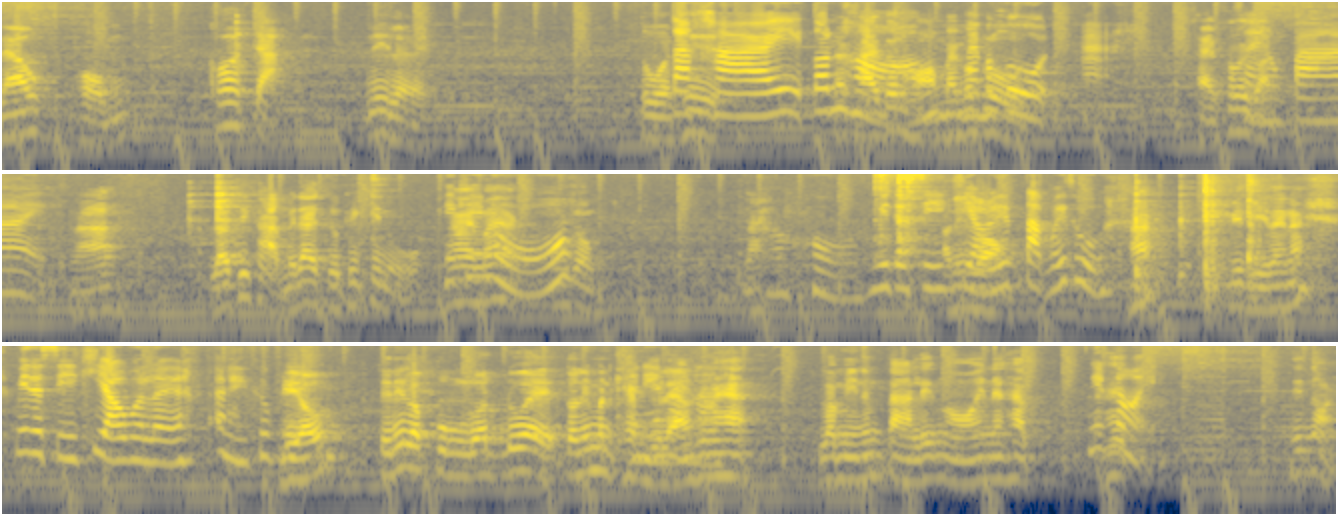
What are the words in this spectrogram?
แล้วผมก็จะนี่เลย ตัวตะที่ไคร้ต้นหอตะไคร้ต้นหอมมใบมะกรูดดอะใส่เข้าไปใส่ก่อนลงไป นะ แล้วที่ขาดไม่ได้คือพริกขี้หนูพริกง่ายขี้มากหนูท่านผู้ชมนะ โอ้โห มีแต่สีอันนี้เขียวลองที่ตักไม่ถูก ฮะมีสีอะไรนะ มีแต่สีเขียวหมดเลย อันไหนี้คือพริก เดี๋ยวทีนี้เราปรุงรสด้วย ตัวนี้มันเค็อัมนนี้อยู่แล้วอะไรคะใช่ไหมฮะ เรามีน้ำตาลเล็กน้อยนะครับนิดหน่อย ให้นิดหน่อย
